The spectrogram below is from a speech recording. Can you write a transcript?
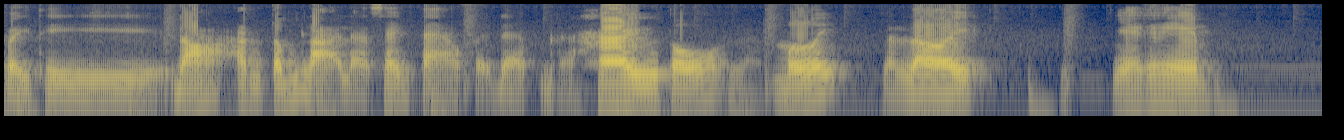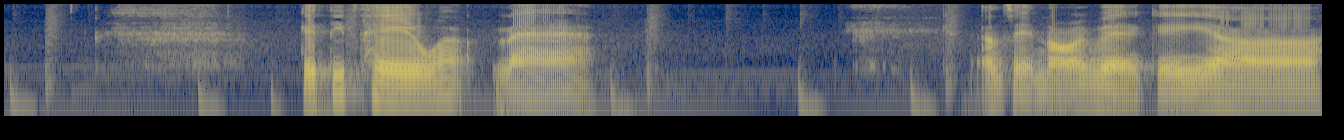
vậy thì đó anh tóm lại là sáng tạo phải đạt hai yếu tố là mới và lợi. Nha các em. Cái tiếp theo á là anh sẽ nói về cái uh,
